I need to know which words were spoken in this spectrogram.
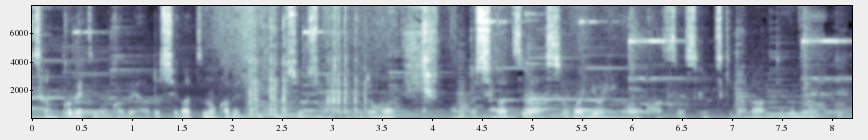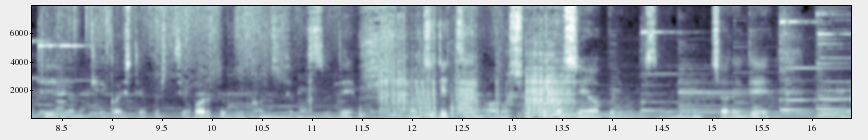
3ヶ月の壁、あと4月の壁っていう話をしましたけども、今年4月は阻害要因が多く発生する月だなというふうに思っていて、あの警戒しておく必要があるというふうに感じてます。で、まあ、事実、あの習慣化支援アプリのですね、ミンチャレで、えー、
